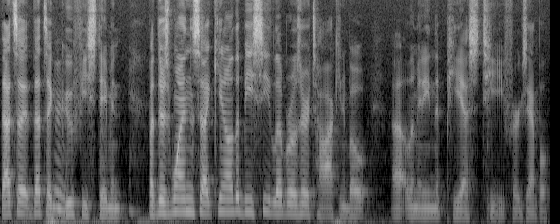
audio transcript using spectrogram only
That's a that's a mm. goofy statement. But there's ones like you know the BC Liberals are talking about uh, eliminating the PST, for example.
